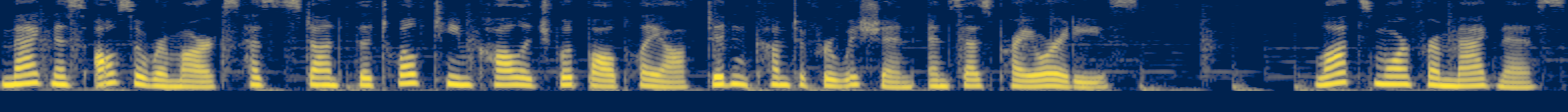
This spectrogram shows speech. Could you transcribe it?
Magnus also remarks has stunt the 12-team college football playoff didn't come to fruition and says priorities. Lots more from Magnus,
